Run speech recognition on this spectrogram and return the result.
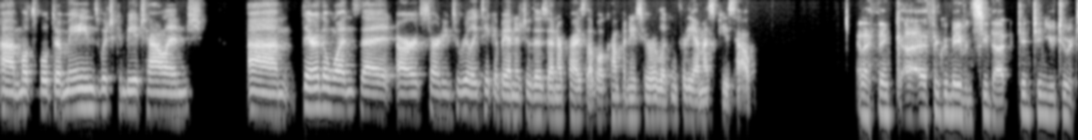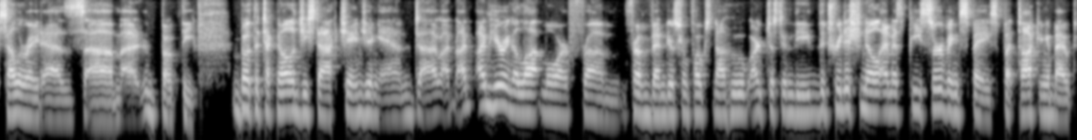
um, multiple domains, which can be a challenge. Um, they're the ones that are starting to really take advantage of those enterprise level companies who are looking for the MSP's help and I think I think we may even see that continue to accelerate as um, uh, both the both the technology stack changing, and uh, I, am hearing a lot more from from vendors, from folks now who aren't just in the the traditional MSP serving space, but talking about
